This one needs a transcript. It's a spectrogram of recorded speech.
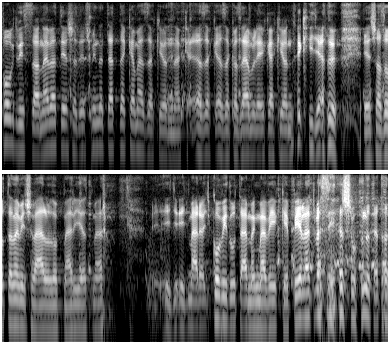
fogd vissza a nevetésed, és mindent, tehát nekem ezek jönnek, ezek, ezek az emlékek jönnek így elő, és azóta nem is vállalok már ilyet, mert így, így már egy Covid után meg már végképp életveszélyes volna, tehát a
